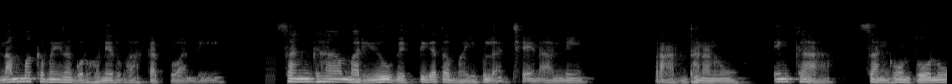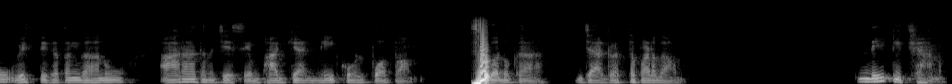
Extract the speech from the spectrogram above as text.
నమ్మకమైన గృహ నిర్వాహకత్వాన్ని సంఘ మరియు వ్యక్తిగత బైబిల్ అధ్యయనాన్ని ప్రార్థనను ఇంకా సంఘంతోనూ వ్యక్తిగతంగానూ ఆరాధన చేసే భాగ్యాన్ని కోల్పోతాం. కనుక జాగ్రత్త పడదాం. నేటి ధ్యానం.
